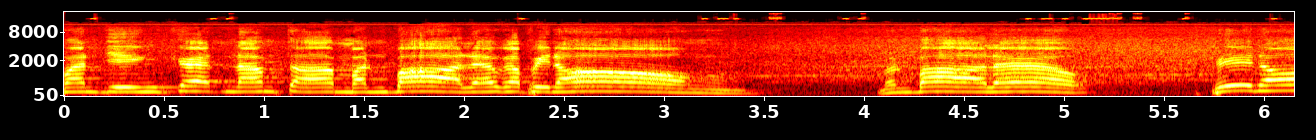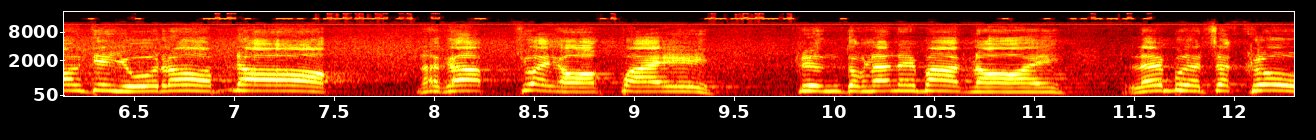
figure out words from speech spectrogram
มันยิงแก๊สน้ำตามันบ้าแล้วครับพี่น้อง มันบ้าแล้ว พี่น้องที่อยู่รอบนอกนะครับ ช่วยออกไปตรึงตรงนั้นให้มากหน่อย และเมื่อสักครู่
